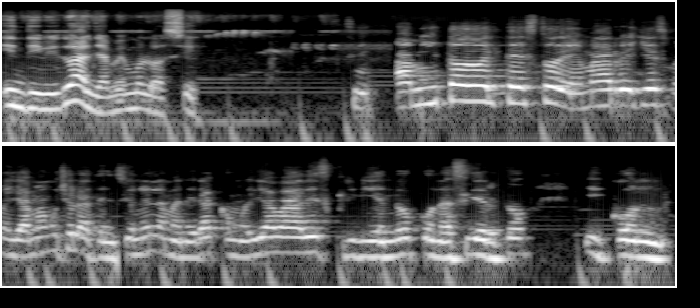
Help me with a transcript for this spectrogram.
individual, llamémoslo así. Sí, a mí todo el texto de Emma Reyes me llama mucho la atención en la manera como ella va describiendo con acierto y con,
